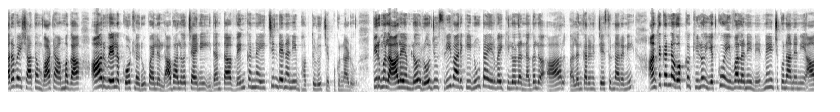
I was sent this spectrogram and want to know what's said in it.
అరవై శాతం వాటా అమ్మగా ఆరు వేల కోట్ల రూపాయల లాభాలు వచ్చాయని ఇదంతా వెంకన్న ఇచ్చిందేనని భక్తుడు చెప్పుకున్నాడు. తిరుమల ఆలయంలో రోజు శ్రీవారికి నూట ఇరవై కిలోల నగలు అలంకరణ చేస్తున్నారని అంతకన్నా ఒక్క కిలో ఎక్కువ ఇవ్వాలని నిర్ణయించుకున్నానని ఆ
